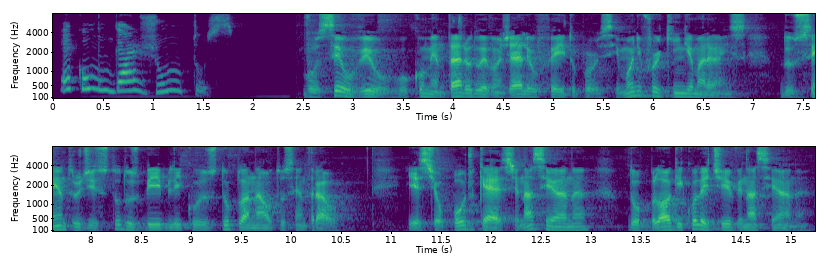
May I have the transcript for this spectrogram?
É comungar juntos. Você ouviu o comentário do Evangelho feito por Simone Furquim Guimarães, do Centro de Estudos Bíblicos do Planalto Central. Este é o podcast Naciana, do blog Coletivo Naciana.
